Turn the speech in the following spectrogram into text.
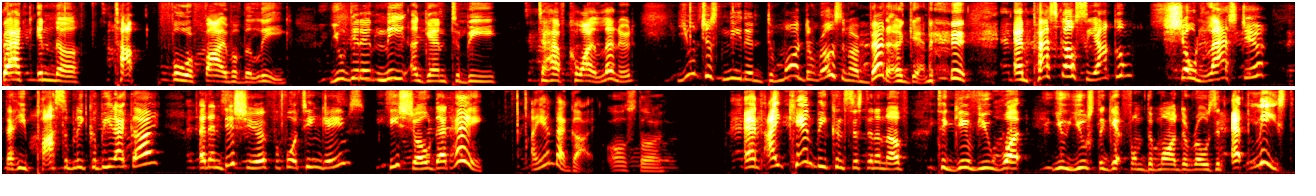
back in the top four or five of the league, you didn't need again to be to have Kawhi Leonard. You just needed DeMar DeRozan or better again. and Pascal Siakam showed last year that he possibly could be that guy. And then this year, for 14 games, he showed that, hey, I am that guy. All star. And I can be consistent enough to give you what you used to get from DeMar DeRozan, at least,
